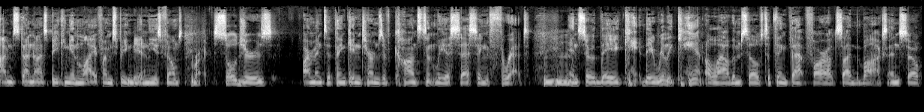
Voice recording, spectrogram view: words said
I'm I'm not speaking in life. I'm speaking in these films. Right. Soldiers are meant to think in terms of constantly assessing threat, Mm-hmm. and so they can't. They really can't allow themselves to think that far outside the box. And so,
